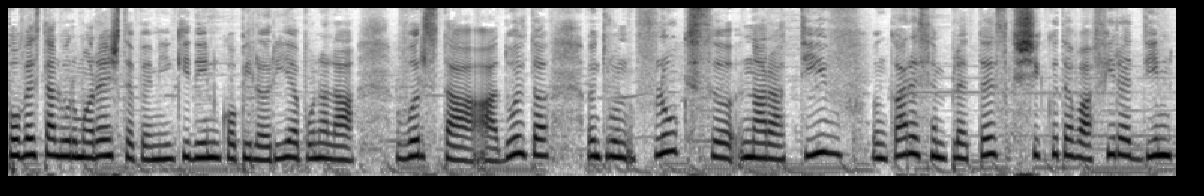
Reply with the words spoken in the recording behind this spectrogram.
Povestea îl urmărește pe Mickey din copilărie până la vârsta adultă într-un flux narrativ în care se împletesc și câteva fire din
